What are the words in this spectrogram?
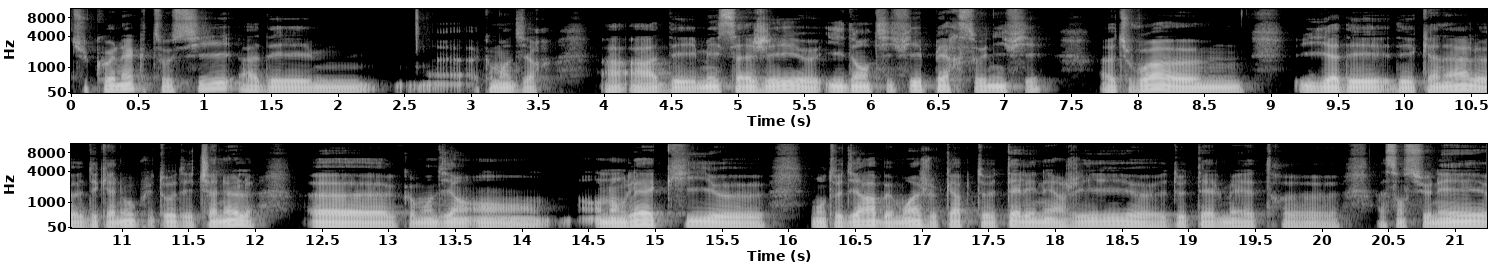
tu connectes aussi à des, euh, comment dire, à, des messagers euh, identifiés, personnifiés euh, tu vois, il y a des, canaux, des canaux plutôt, des channels euh, comme on dit en, en anglais, qui euh, vont te dire ah ben moi je capte telle énergie euh, de tel maître euh, ascensionné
